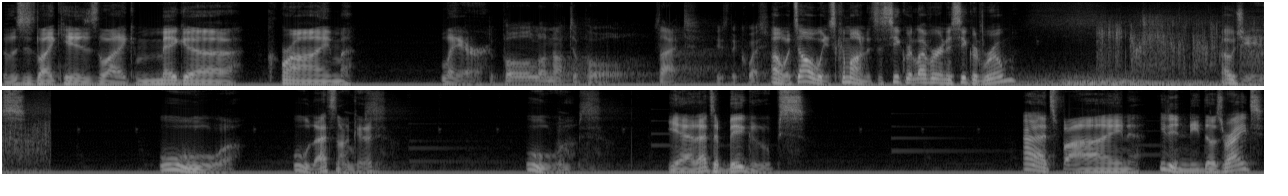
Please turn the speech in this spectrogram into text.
So this is like his like mega crime lair. To pull or not to pull? That is the question. Oh, it's always come on. It's a secret lever in a secret room. Oh jeez. Ooh, ooh, that's not good. Oops. Ooh, Oops. yeah, that's a big oops. That's fine. You didn't need those, right?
